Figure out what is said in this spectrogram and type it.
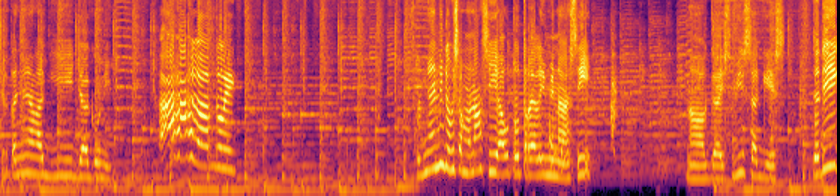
Ceritanya lagi jago nih. Ah gak klik. Sebenarnya ini gak bisa menang sih auto tereliminasi Nah guys bisa guys. Jadi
